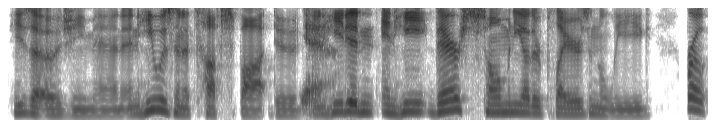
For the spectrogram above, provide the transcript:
he's an OG man, and he was in a tough spot, dude. Yeah. And he didn't. And he there's so many other players in the league bro,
